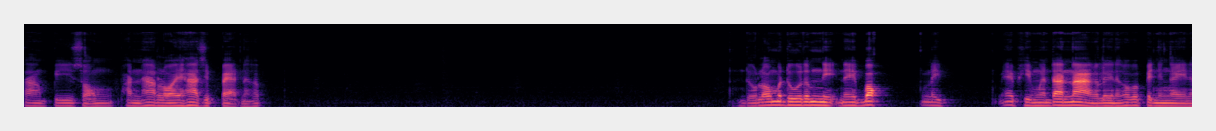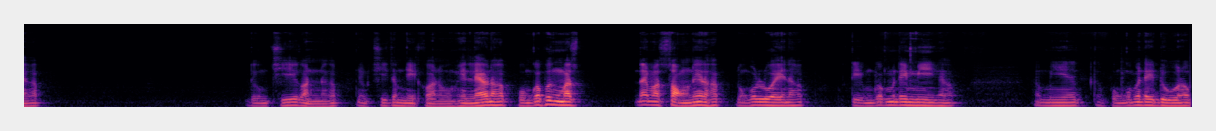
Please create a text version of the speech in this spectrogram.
สร้างปีสองพันห้าร้อยห้าสิบแปดนะครับ เดี๋ยวเรามาดูตำหนิในบล็อกในแม่พิมพ์กันด้านหน้ากันเลยนะครับ ว่าเป็นยังไงนะครับดูผมชี้ก่อนนะครับเดี๋ยวชี้ตำหนิก่อนผมเห็นแล้วนะครับ ผมก็เพิ่งมาได้มาส่องนี่แหละครับหลวงพ่อรวยนะครับ ติผมก็ไม่ได้มีนะครับ ถ้ามีผมก็ไม่ได้ดูนะ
